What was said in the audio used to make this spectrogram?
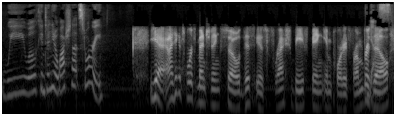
we will continue to watch that story. Yeah, and I think it's worth mentioning. So this is fresh beef being imported from Brazil. Yes.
